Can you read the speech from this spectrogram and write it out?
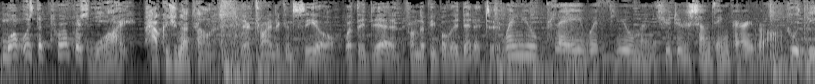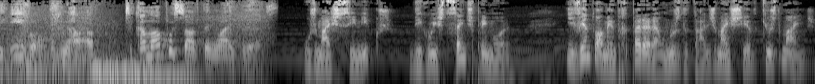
What was the purpose? Why? How could you not tell us? They're trying to conceal what they did from the people they did it to. When you play with humans, you do something very wrong. Who would be evil enough to come up with something like this? Os mais cínicos, digo isto sem desprimor, eventualmente repararão nos detalhes mais cedo que os demais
